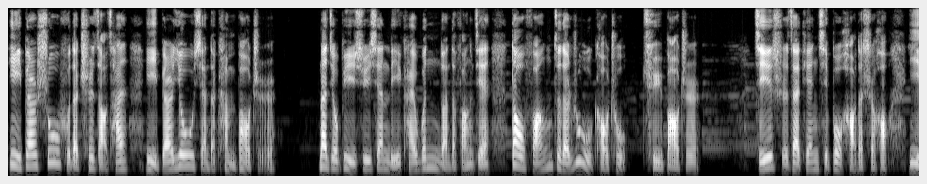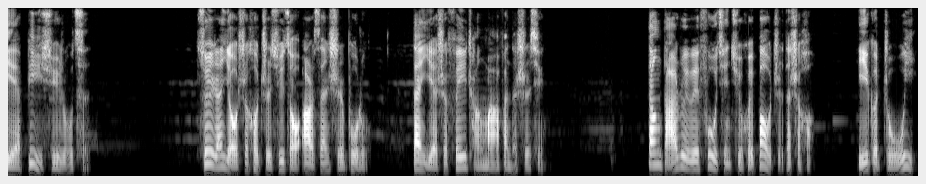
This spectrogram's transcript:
一边舒服的吃早餐，一边悠闲的看报纸。那就必须先离开温暖的房间，到房子的入口处取报纸，即使在天气不好的时候也必须如此。虽然有时候只需走二三十步路，但也是非常麻烦的事情。当达瑞为父亲取回报纸的时候，一个主意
